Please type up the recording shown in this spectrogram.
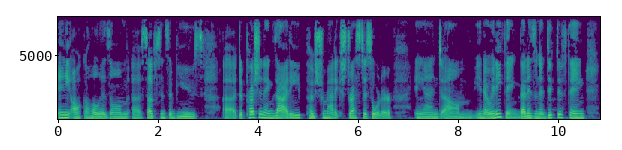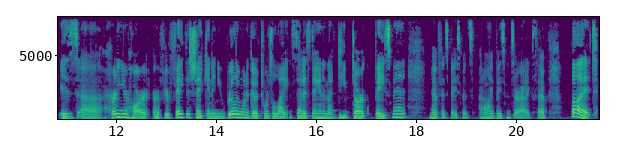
any alcoholism, uh, substance abuse, uh, depression, anxiety, post traumatic stress disorder, and um, you know anything that is an addictive thing is uh, hurting your heart or if your faith is shaken and you really want to go towards the light instead of staying in that deep dark basement no offense basements i don't like basements or attics though but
